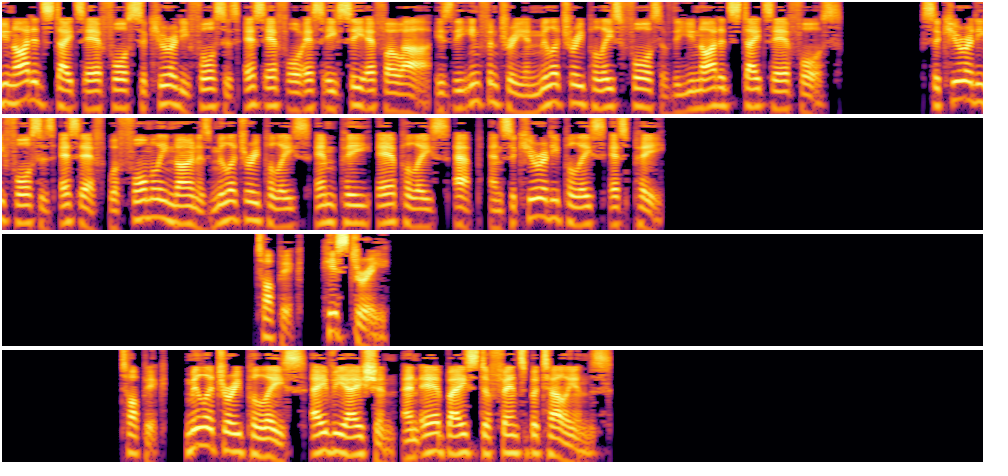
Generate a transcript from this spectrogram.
United States Air Force Security Forces SF or SECFOR is the infantry and military police force of the United States Air Force. Security Forces SF were formerly known as Military Police MP, Air Police AP, and Security Police SP. Topic: History Topic: Military police, aviation, and air base defense battalions.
